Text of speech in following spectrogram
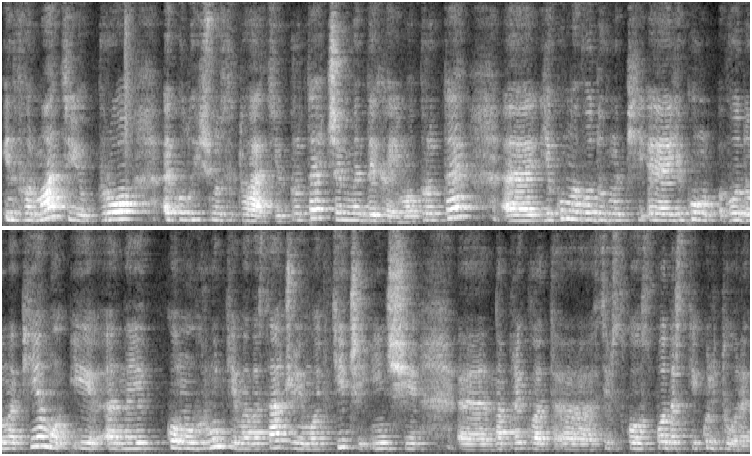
інформацію про екологічну ситуацію, про те, чим ми дихаємо, про те, е, яку ми воду ми е, яку воду ми п'ємо і е, на якому ґрунті ми висаджуємо ті чи інші, наприклад, сільськогосподарські культури.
